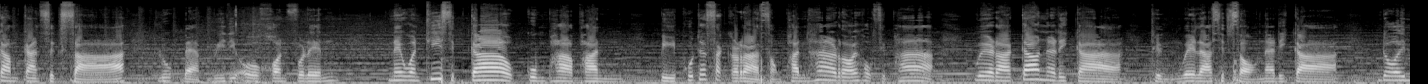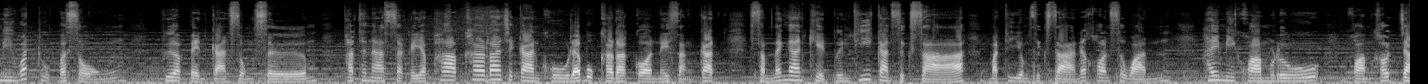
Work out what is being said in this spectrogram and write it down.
กรรมการศึกษา รูปแบบวิดีโอคอนเฟอเรนซ์ในวันที่ 19 กุมภาพันธ์ ปีพุทธศักราช 2565 เวลา 9 นาฬิกา ถึงเวลา 12 นาฬิกา โดยมีวัตถุประสงค์ เพื่อเป็นการส่งเสริม พัฒนาศักยภาพข้าราชการครูและบุคลากรในสังกัด สำนักงานเขตพื้นที่การศึกษา มัธยมศึกษานครสวรรค์ ให้มีความรู้ ความเข้าใจ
